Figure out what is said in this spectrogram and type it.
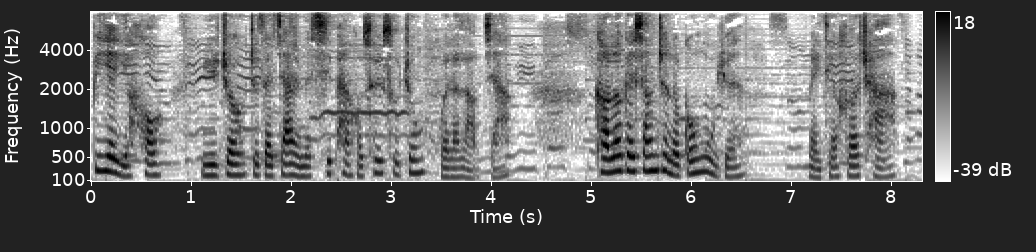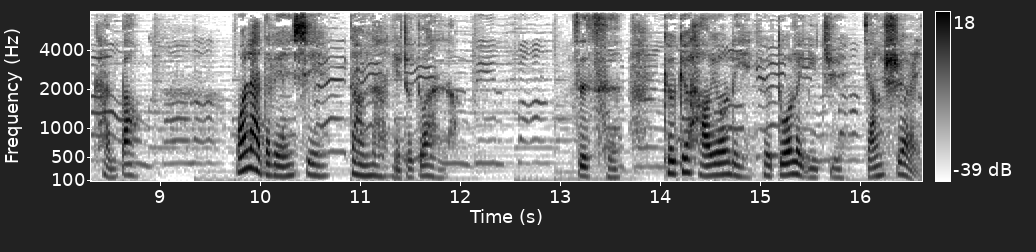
毕业以后，余舟就在家人的期盼和催促中回了老家，考了个乡镇的公务员，每天喝茶看报。我俩的联系到那也就断了。自此，QQ 好友里又多了一句“僵尸”而已。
